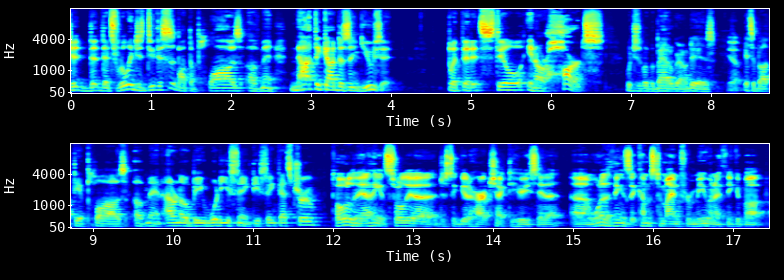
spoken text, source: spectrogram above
That's really just, dude, this is about the applause of men. Not that God doesn't use it, but that it's still in our hearts, which is where the battleground is. Yep. It's about the applause of men. I don't know, B, what do you think? Do you think that's true? Totally. I think it's totally a, just a good heart check to hear you say that. Uh, one of the things that comes to mind for me when I think about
